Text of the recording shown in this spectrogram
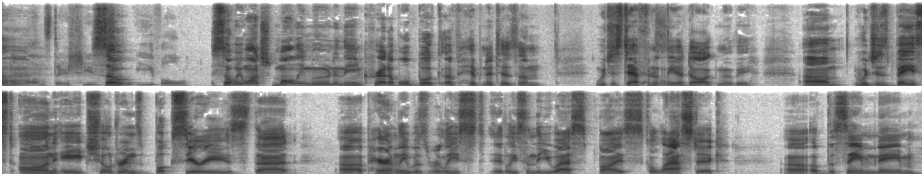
she's a total monster. She's so- so, evil. So we watched Molly Moon and the Incredible Book of Hypnotism, which is definitely a dog movie, um, which is based on a children's book series that uh, apparently was released, at least in the U.S., by Scholastic, uh, of the same name,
